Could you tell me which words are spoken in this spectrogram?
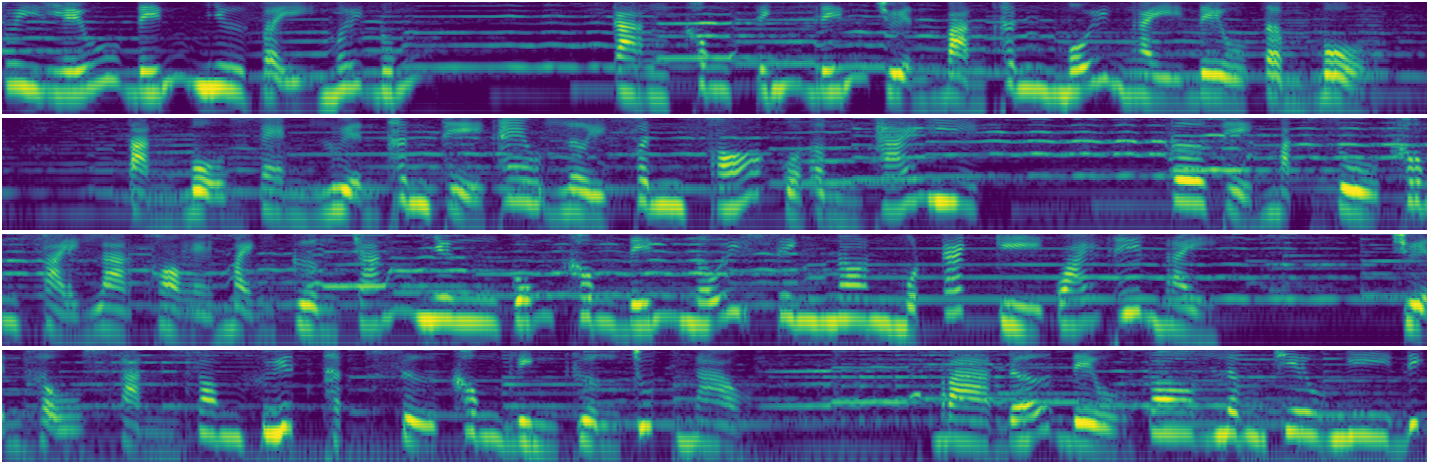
suy yếu đến như vậy mới đúng. Càng không tính đến chuyện bản thân mỗi ngày đều tầm bổ. Tản bộ rèn luyện thân thể theo lời phân phó của ẩm thái y. Cơ thể mặc dù không phải là khỏe mạnh cường trắng Nhưng cũng không đến nỗi sinh non một cách kỳ quái thế này. Chuyện hậu sản song huyết thật sự không bình thường chút nào. Bà đỡ đều do Lâm Chiêu Nghi đích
